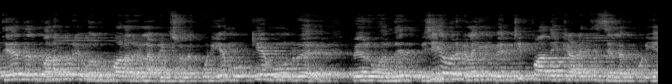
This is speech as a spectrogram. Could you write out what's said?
தேர்தல் பரப்புரை வகுப்பாளர்கள் அப்படின்னு சொல்லக்கூடிய முக்கிய மூன்று பேரும் வந்து விஜய் அவர்களை வெற்றி பாதைக்கு அழைத்து செல்லக்கூடிய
